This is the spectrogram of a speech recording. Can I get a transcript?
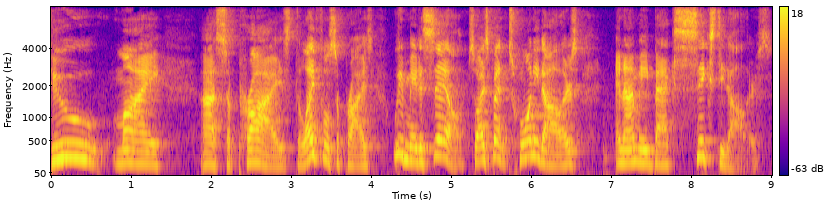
to my uh, surprise, delightful surprise, we had made a sale. So I spent twenty dollars, and I made back sixty dollars.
